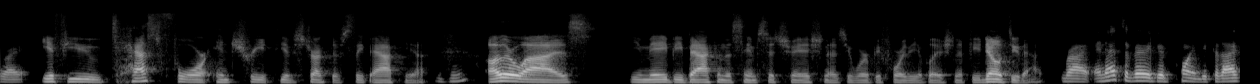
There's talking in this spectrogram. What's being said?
right. if you test for and treat the obstructive sleep apnea. Mm-hmm. otherwise you may be back in the same situation as you were before the ablation if you don't do that. Right and that's a very good point because i,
